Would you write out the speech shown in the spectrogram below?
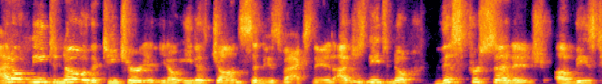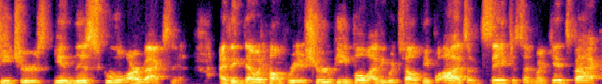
I don't need to know the teacher, you know, Edith Johnson is vaccinated. I just need to know this percentage of these teachers in this school are vaccinated. I think that would help reassure people. I think would tell people, oh, it's safe to send my kids back.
